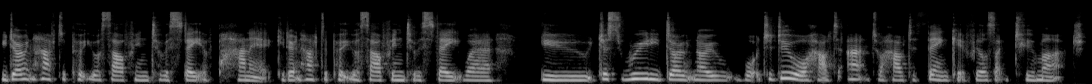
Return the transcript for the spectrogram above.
you don't have to put yourself into a state of panic. You don't have to put yourself into a state where you just really don't know what to do or how to act or how to think. It feels like too much.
